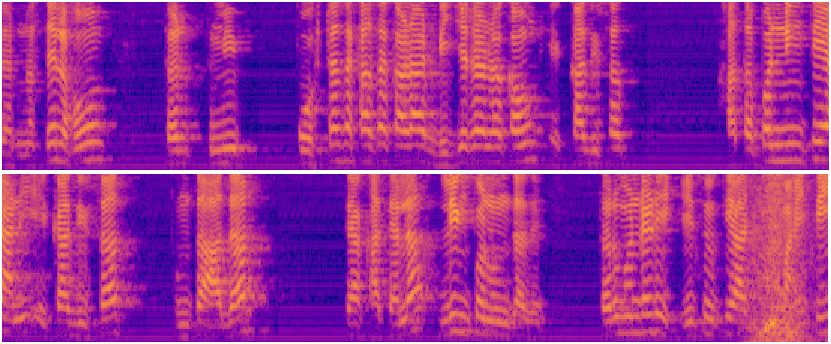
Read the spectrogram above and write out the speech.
जर नसेल हो तर तुम्ही पोस्टाचं खातं काढा डिजिटल अकाउंट एका दिवसात खातं पण निघते आणि एका दिवसात तुमचा आधार त्या खात्याला लिंक पण होऊन जाते. तर मंडळी हीच होती आजची माहिती.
